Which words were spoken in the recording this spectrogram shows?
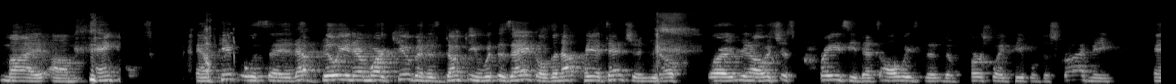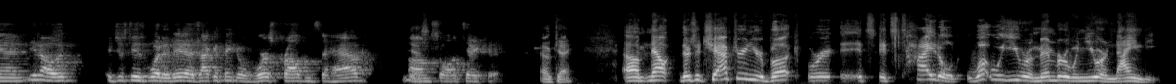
my um, ankles, and people would say that billionaire Mark Cuban is dunking with his ankles and not pay attention. You know, or you know, it's just crazy. That's always the the first way people describe me, and you know, it, it just is what it is. I can think of worse problems to have Yes. Um, so I'll take it. Okay. Um, now, there's a chapter in your book where it's it's titled "What Will You Remember When You Are 90,"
